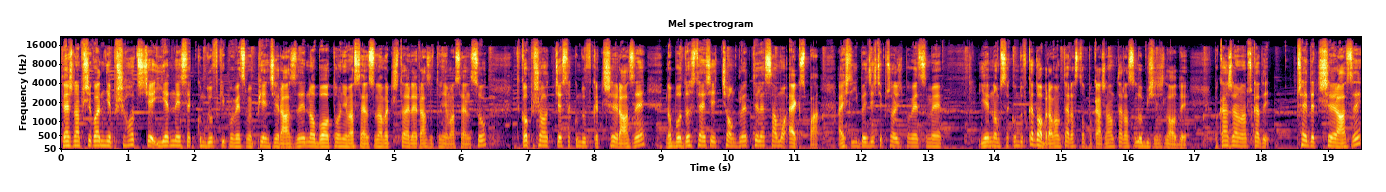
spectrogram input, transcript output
też na przykład nie przychodźcie jednej sekundówki powiedzmy 5 razy, no bo to nie ma sensu, nawet 4 razy to nie ma sensu. Tylko przychodźcie sekundówkę 3 razy, no bo dostajecie ciągle tyle samo expa. A jeśli będziecie przechodzić powiedzmy jedną sekundówkę, dobra, wam teraz to pokażę, wam teraz lubi się lody. Pokażę wam na przykład, przejdę 3 razy,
